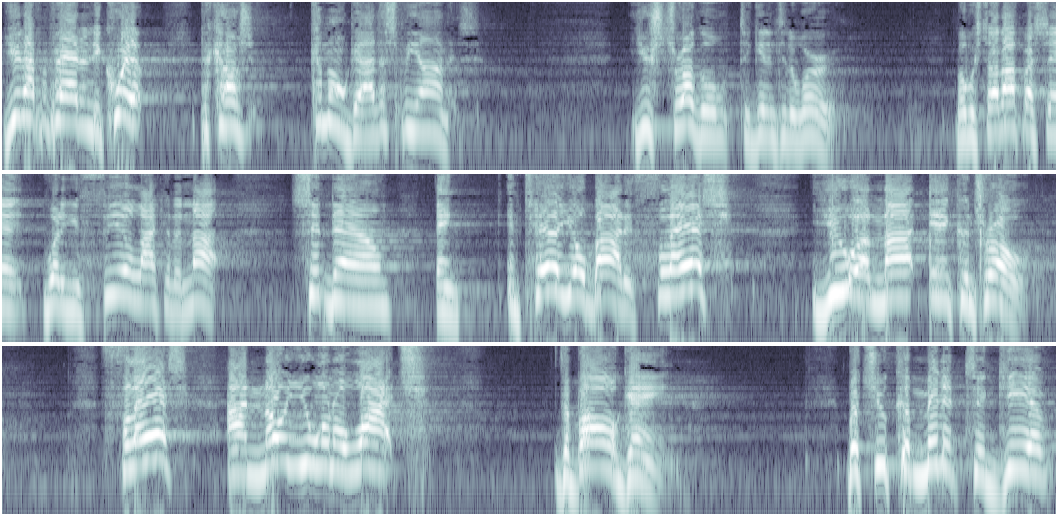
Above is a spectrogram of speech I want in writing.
You're not prepared and equipped because, come on, God, let's be honest. You struggle to get into the word. But we start off by saying, whether you feel like it or not, sit down and, and tell your body, flesh, you are not in control. Flesh, I know you want to watch the ball game, but you committed to give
